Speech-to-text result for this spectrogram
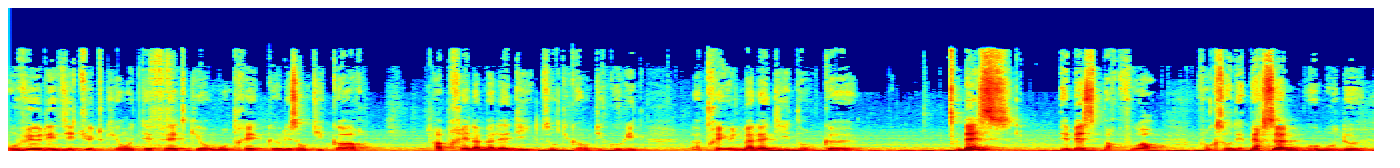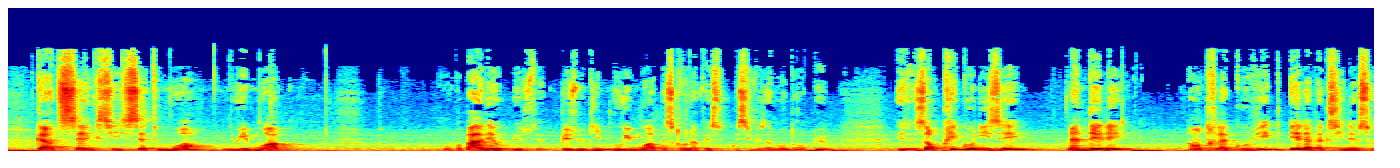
au vu des études qui ont été faites, qui ont montré que les anticorps après la maladie, les anticorps anti-Covid, après une maladie, donc euh, baissent, et baissent parfois en fonction des personnes. Au bout de 4, 5, 6, 7 mois, 8 mois, on ne peut pas aller au plus, plus de 10, 8 mois parce qu'on a fait suffisamment de recul, ils ont préconisé un délai entre la Covid et la vaccination.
